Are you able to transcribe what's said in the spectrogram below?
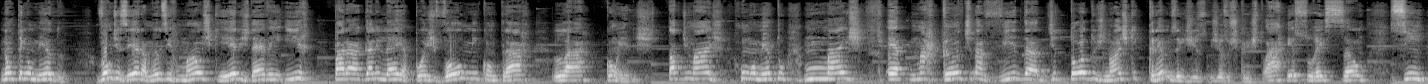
Não tenham medo. Vão dizer a meus irmãos que eles devem ir para Galiléia, pois vou me encontrar lá com eles. Top demais! Um momento mais é, marcante na vida de todos nós que cremos em Jesus Cristo. A ressurreição. Sim,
